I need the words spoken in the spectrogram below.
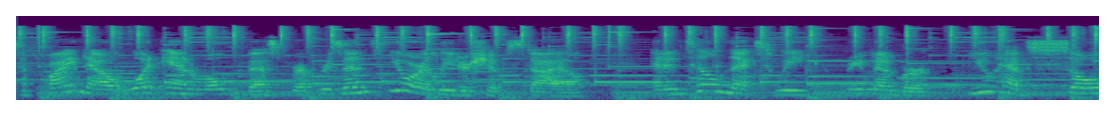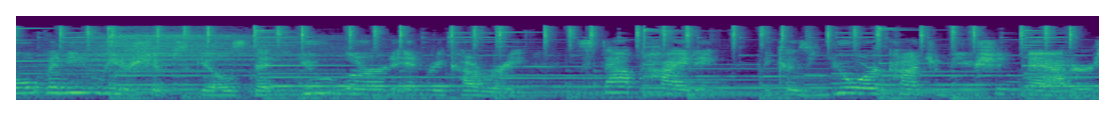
to find out what animal best represents your leadership style. And until next week, remember, you have so many leadership skills that you learned in recovery. Stop hiding because your contribution matters.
